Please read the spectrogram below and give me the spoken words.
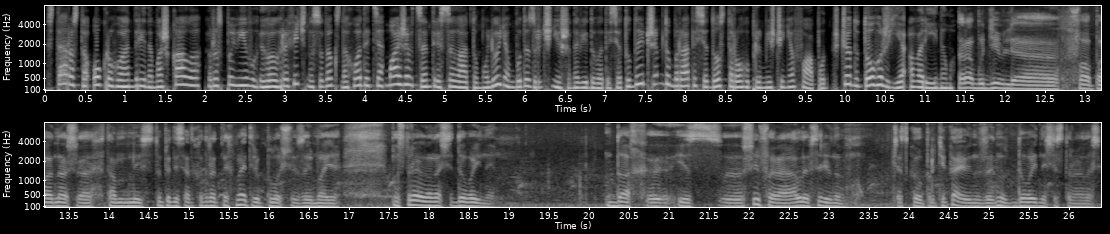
Староста округу Андрій Немашкало розповів, географічно садок знаходиться майже в центрі села, тому людям буде зручніше навідуватися туди, чим добиратися до старого приміщення ФАПу, що до того ж є аварійним. Стара будівля ФАПа наша, там 150 квадратних метрів площу займає. Построєна вона ще до війни. Дах е, із е, шифера, але все рівно частково протікає, він вже ну, до війни ще строїлась.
